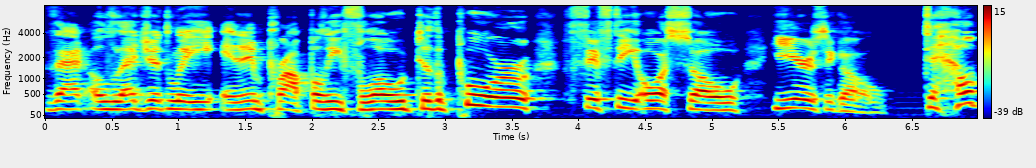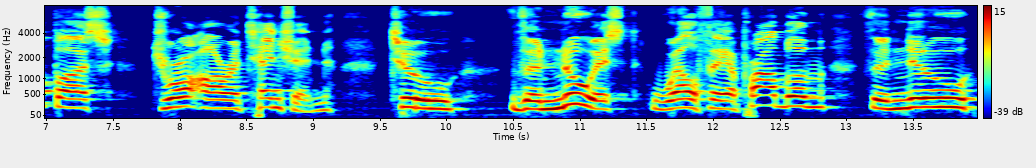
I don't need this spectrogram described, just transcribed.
that allegedly and improperly flowed to the poor 50 or so years ago. To help us draw our attention to the newest welfare problem, the new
